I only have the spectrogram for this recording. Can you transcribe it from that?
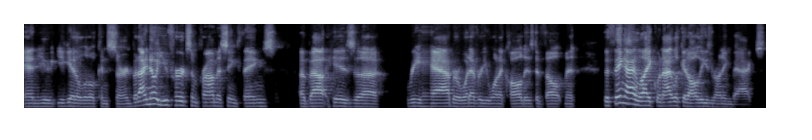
and you you get a little concerned. But I know you've heard some promising things about his uh, rehab or whatever you want to call it, his development. The thing I like when I look at all these running backs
